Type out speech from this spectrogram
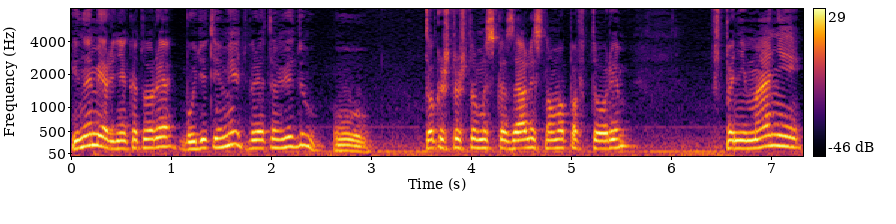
и намерения, которое будет иметь при этом в виду. Только что, что мы сказали, снова повторим, в понимании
